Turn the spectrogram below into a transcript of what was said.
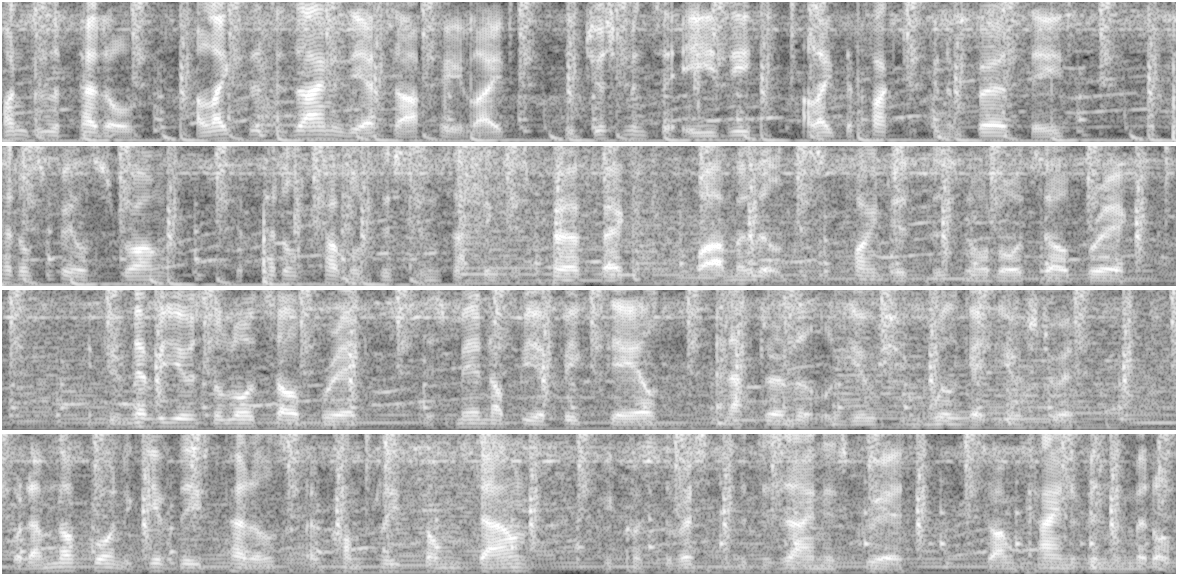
Onto the pedals. I like the design of the SRP Lite. The adjustments are easy. I like the fact you can invert these. The pedals feel strong. The pedal travel distance I think is perfect, but I'm a little disappointed there's no load cell brake. If you've never used a load cell brake, this may not be a big deal, and after a little use you will get used to it. But I'm not going to give these pedals a complete thumbs down because the rest of the design is great, so I'm kind of in the middle.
